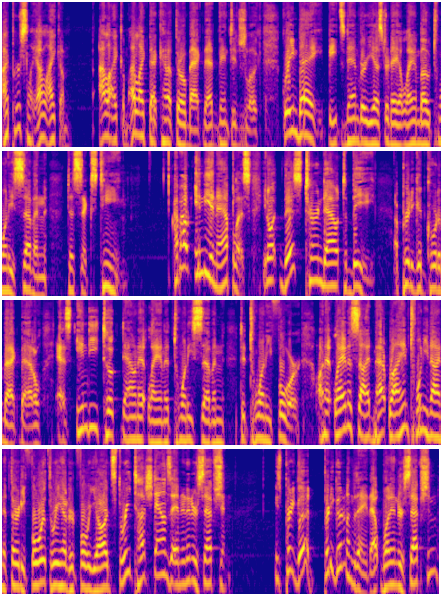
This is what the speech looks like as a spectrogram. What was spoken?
I personally, I like them. I like them. I like that kind of throwback, that vintage look. Green Bay beats Denver yesterday at Lambeau 27 to 16. How about Indianapolis? You know what? This turned out to be a pretty good quarterback battle as Indy took down Atlanta 27 to 24. On Atlanta's side, Matt Ryan 29 to 34, 304 yards, three touchdowns and an interception. He's pretty good, pretty good on the day. That one interception.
